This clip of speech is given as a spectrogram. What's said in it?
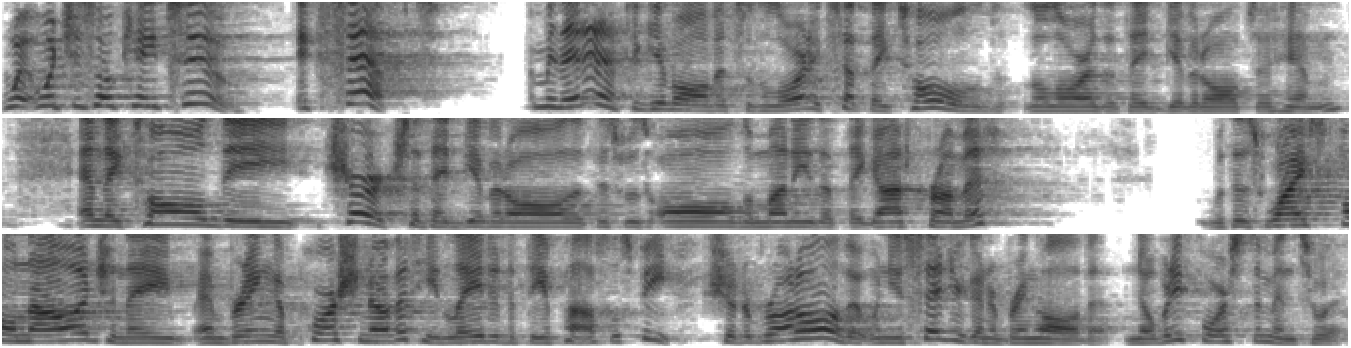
which is okay too, except, I mean, they didn't have to give all of it to the Lord, except they told the Lord that they'd give it all to Him. And they told the church that they'd give it all, that this was all the money that they got from it. With his wife's full knowledge, and they and bring a portion of it, he laid it at the apostles' feet. Should have brought all of it when you said you're going to bring all of it. Nobody forced him into it.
